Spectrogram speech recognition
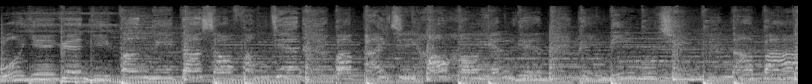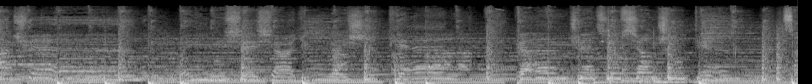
我也愿意帮你打扫房间，把排气好好演练，陪你母亲打八拳，为你写下英美诗篇，感觉就像触电，才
